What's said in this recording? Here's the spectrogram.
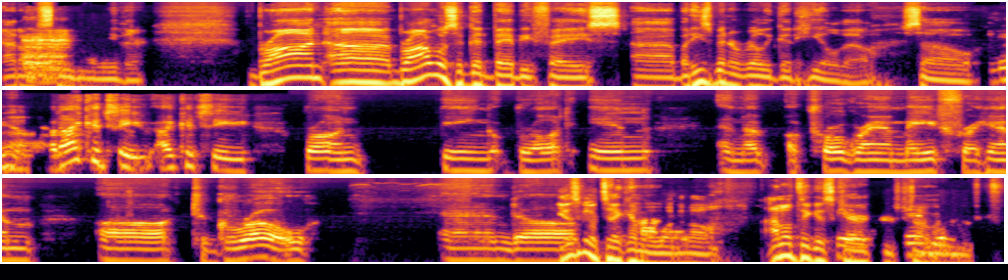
I don't see that either. Bron, uh, Bron was a good baby face, uh, but he's been a really good heel though. So yeah, uh, but I could see, I could see Bron being brought in and a, a program made for him uh, to grow. And uh, it's going to take him a while. I don't think his character is strong enough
